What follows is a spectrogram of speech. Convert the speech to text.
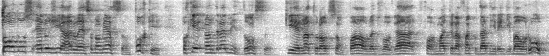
todos elogiaram essa nomeação. Por quê? Porque André Mendonça, que é natural de São Paulo, advogado, formado pela Faculdade de Direito de Bauru,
